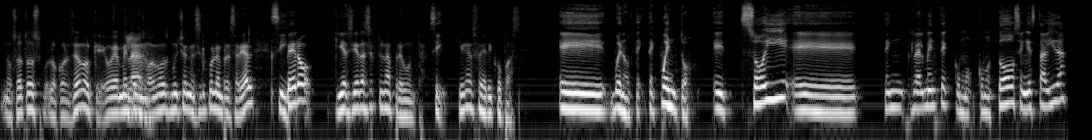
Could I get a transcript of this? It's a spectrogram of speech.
nosotros lo conocemos porque obviamente nos movemos mucho en el círculo empresarial. Sí. Pero quisiera hacerte una pregunta. Sí. ¿Quién es Federico Paz? Eh, bueno, te, cuento. Eh, soy eh, realmente como, como todos en esta vida,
